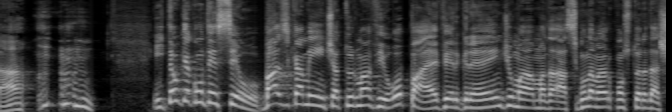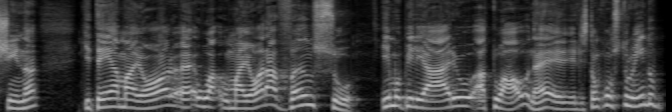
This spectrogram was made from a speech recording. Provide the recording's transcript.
Tá? Então o que aconteceu? Basicamente, a turma viu, opa, Evergrande, uma, uma a segunda maior consultora da China, que tem a maior, é, o, o maior avanço imobiliário atual, né? Eles estão construindo.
